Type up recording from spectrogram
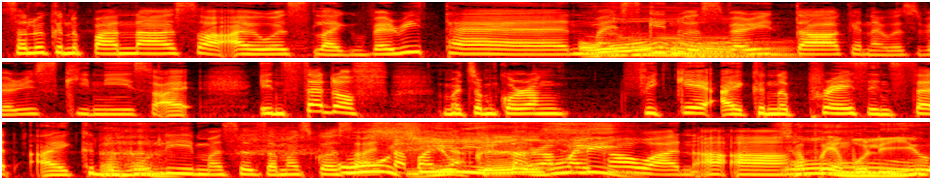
selalu kena panas. So I was like very tan. My skin was very dark and I was very skinny. So I instead of macam korang fikir I kena praise instead I kena bully masa zaman sekolah. So I Oh, tak banyak you kena tak ramai bully? kawan. Uh, uh, Siapa yang bully you?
